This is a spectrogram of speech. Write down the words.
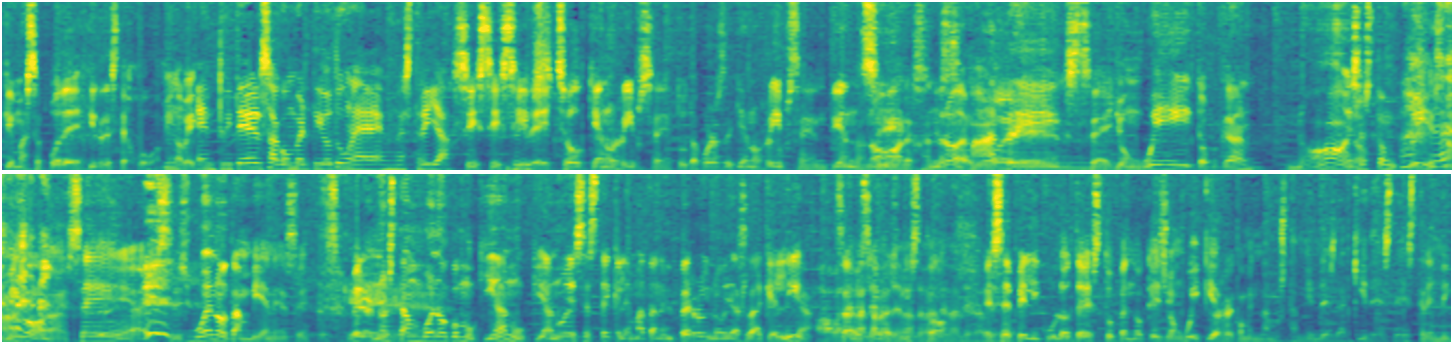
¿qué más se puede decir de este juego, amiga Beck? En Twitter se ha convertido tú una, en una estrella. Sí, sí, sí. De Reeves. hecho, Keanu Reeves, eh, tú te acuerdas de Keanu Reeves, eh, entiendo, ¿no? Sí, Alejandro, sí, de Matrix, en eh, John Wick. Top Gun. No, ese No. es Tom Cruise, amigo. Ese, ese es bueno también ese. que- Pero no es tan bueno como Keanu. Keanu es este que le matan el perro y no veas la que lía. Ah, vale, ¿Sabes? vale, ¿Habrás vale, visto vale, vale, vale. Ese peliculote estupendo que es John Wick y os recomendamos también desde aquí, desde Stranding.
